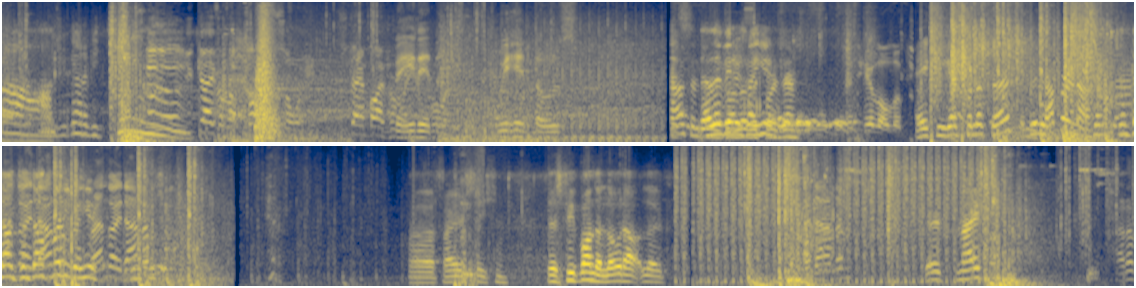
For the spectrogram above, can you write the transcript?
Oh, you gotta be kidding me. You gave him a proper sorting. Stand by for Baited. We hit those. House and The then elevator's right here. towards them. This helo looks Hey, can you guys pull up to us? In the chopper or no? Jump, jump down, jump down, Smiley, right here. Randall, I. Uh, fire station. There's people on the loadout, look. I downed him. There's snipe. Got.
